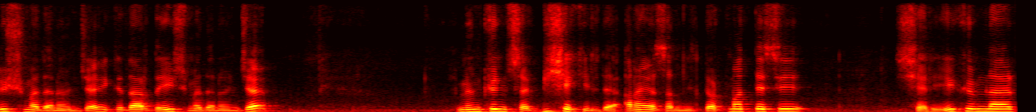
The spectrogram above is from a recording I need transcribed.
düşmeden önce, iktidar değişmeden önce mümkünse bir şekilde anayasanın ilk dört maddesi, şer'i hükümler,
